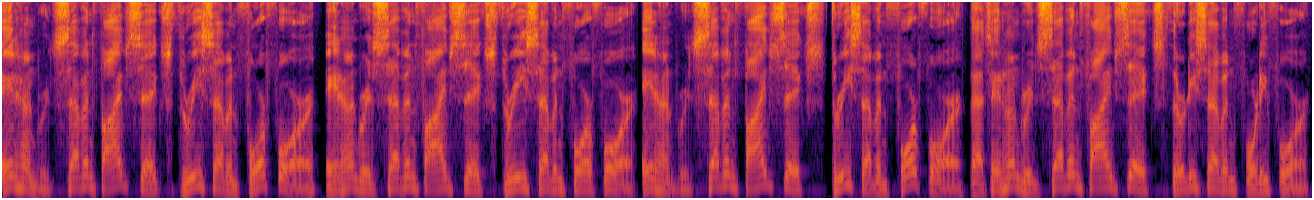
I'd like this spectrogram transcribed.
800 756 3744. 800 756 3744. 800 756 3744. That's 800 756 3744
